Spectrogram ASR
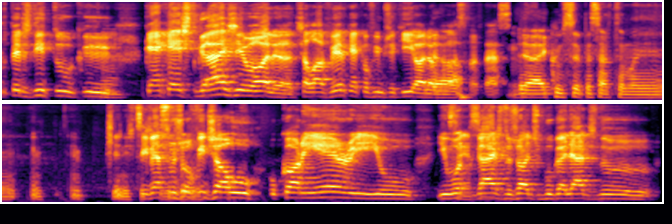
por teres dito que quem é que é este gajo? Eu, olha, deixa lá ver o que é que ouvimos aqui. Olha, o Yeah. Glasper, tá assim. Yeah, e comecei a pensar também em, em pianistas. Se tivéssemos ouvido já o, o Corey Henry e o, e o Sim, outro sim. gajo dos olhos bugalhados do,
